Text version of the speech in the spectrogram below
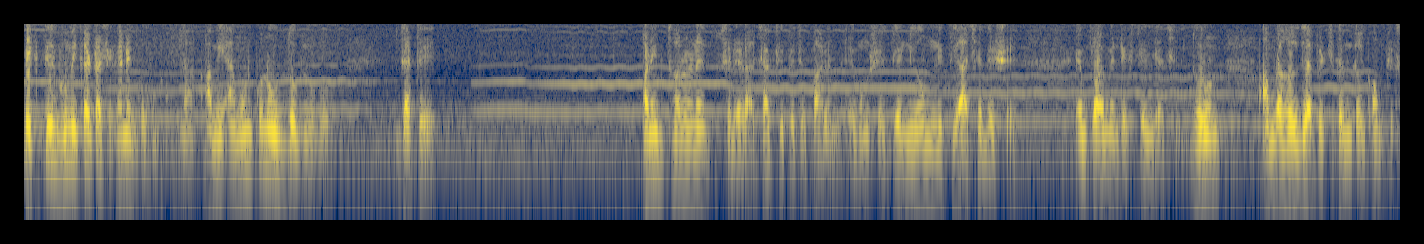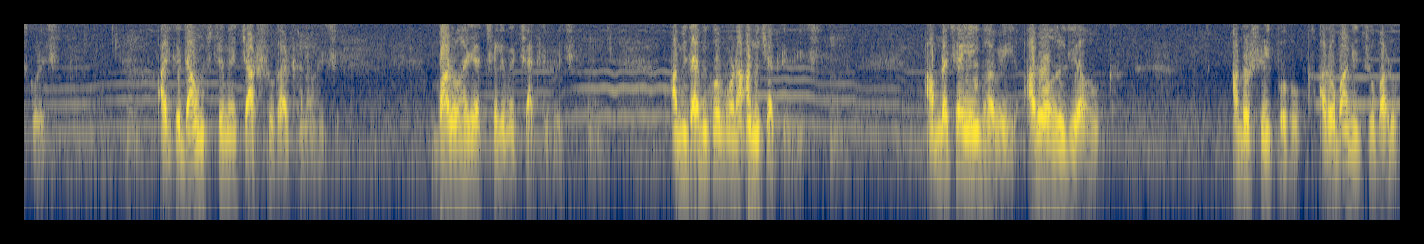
ব্যক্তির ভূমিকাটা সেখানে গৌণ। না, আমি এমন কোনো উদ্যোগ নেব যাতে অনেক ধরনের ছেলেরা চাকরি পেতে পারেন এবং সে যে নিয়ম নীতি আছে দেশে এমপ্লয়মেন্ট এক্সচেঞ্জ আছে। ধরুন, আমরা হলদিয়া পেট্রোকেমিক্যাল কমপ্লেক্স করেছি। আজকে ডাউন স্ট্রিমে চারশো কারখানা হয়েছে। বারো হাজার ছেলে মেয়ের চাকরি হয়েছে। আমি দাবি করব না, আমি চাকরি দিয়েছি। আমরা চাই এইভাবেই আরও হলদিয়া হোক, আরও শিল্প হোক, আরও বাণিজ্য বাড়ুক।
